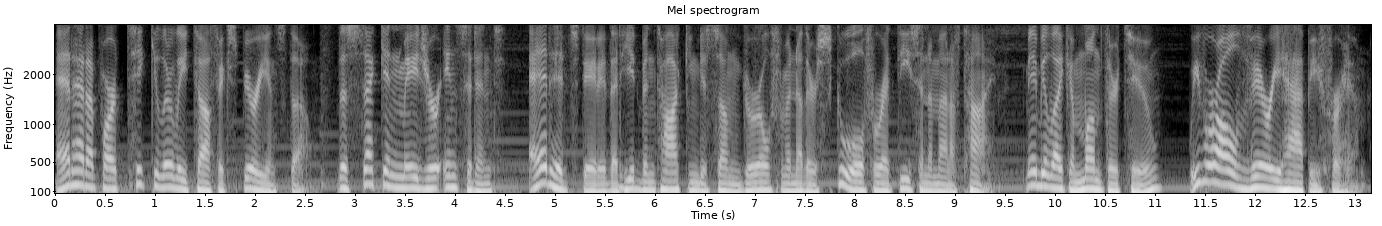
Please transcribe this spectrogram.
Ed had a particularly tough experience though. The second major incident Ed had stated that he had been talking to some girl from another school for a decent amount of time, maybe like a month or two. We were all very happy for him,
